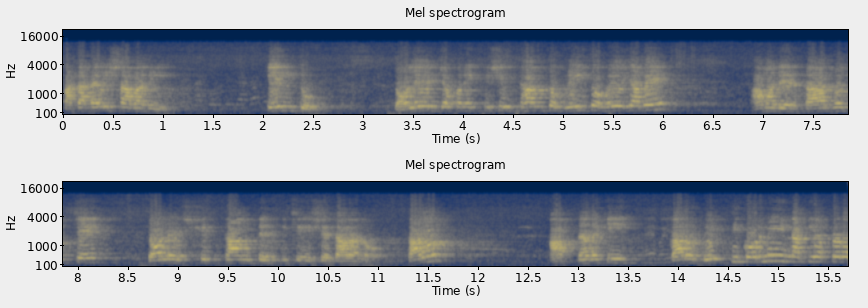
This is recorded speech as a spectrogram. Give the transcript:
থাকাটাই স্বাভাবিক কিন্তু দলের যখন একটি সিদ্ধান্ত গৃহীত হয়ে যাবে আমাদের কাজ হচ্ছে দলের সিদ্ধান্তের পিছে এসে দাঁড়ানো। কারণ আপনারা কি কারও ব্যক্তি কর্মী, নাকি আপনারা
